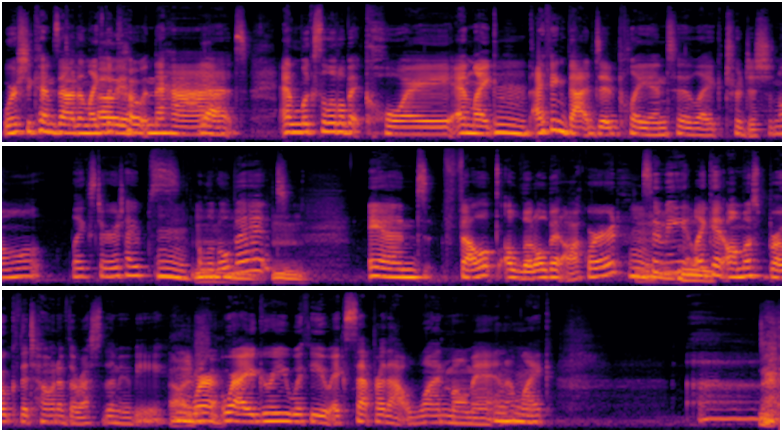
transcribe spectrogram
where she comes out in like Oh, the yeah. coat and the hat and looks a little bit coy and like mm. I think that did play into like traditional like stereotypes mm. a little bit and felt a little bit awkward to me. Like it almost broke the tone of the rest of the movie Oh, where where I agree with you except for that one moment and I'm mm-hmm. like uh,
